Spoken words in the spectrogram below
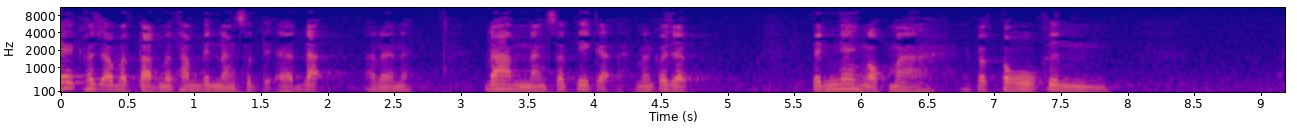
ล็กๆ เขาจะเอามาตัดมาทำเป็นหนังสติ๊กด้ อะไรนะด้ามหนังสติ๊กอะมันก็จะเป็นแง่งออกมา แล้วก็โตขึ้นไอ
